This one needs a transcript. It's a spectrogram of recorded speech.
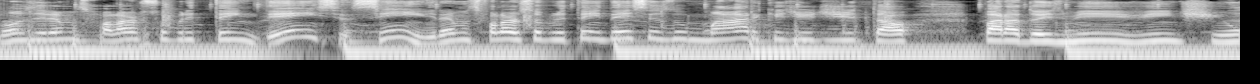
nós iremos falar sobre tendências. Sim, iremos falar sobre tendências do marketing digital para 2021.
